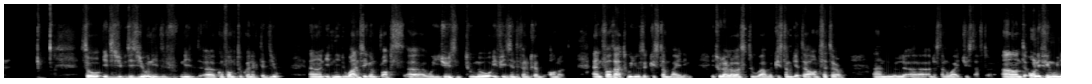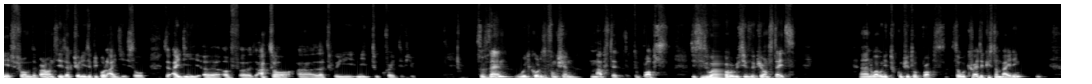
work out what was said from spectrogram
So it's, this view needs need conform to connected view and it needs one second props. Uh, we use it to know if he's in the fan club or not. And for that, we use a custom binding. It will allow us to have a custom getter on setter, and you will uh, understand why just after. And the only thing we need from the parent is actually the people ID. So the ID uh, of uh, the actor uh, that we need to create the view. So then we'll call the function map state to props. This is where we receive the current state and where we need to compute our props. So we create a custom binding.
